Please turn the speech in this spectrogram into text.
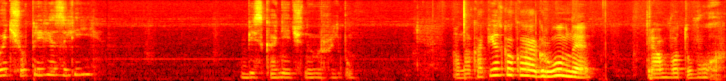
кое-что привезли. Бесконечную рыбу. Она капец какая огромная. Прям вот, ух.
